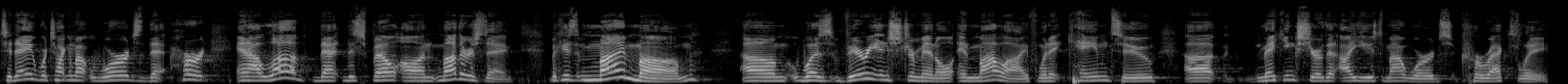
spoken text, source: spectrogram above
Today we're talking about words that hurt, and I love that this fell on Mother's Day because my mom. Um, was very instrumental in my life when it came to uh, making sure that I used my words correctly.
